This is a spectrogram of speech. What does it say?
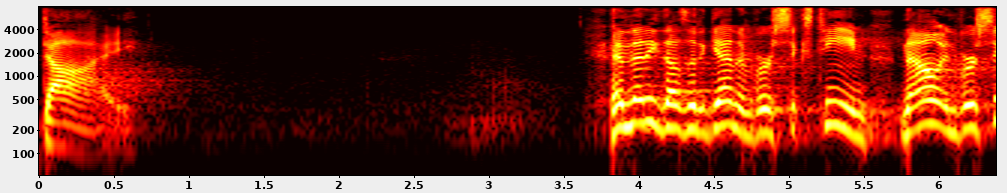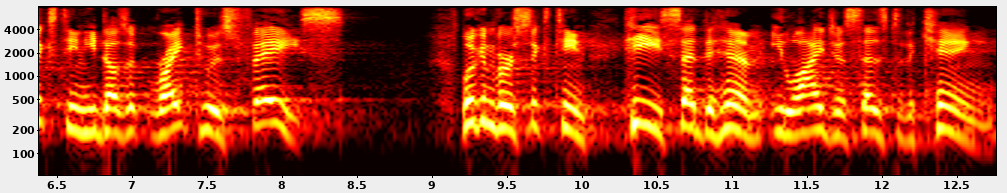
die. And then he does it again in verse 16. Now in verse 16, he does it right to his face. Look in verse 16. He said to him, Elijah says to the king,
